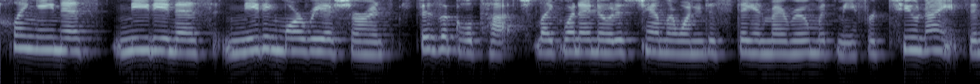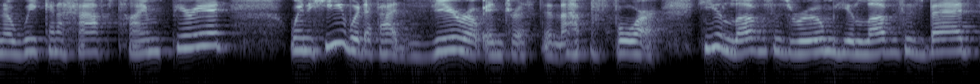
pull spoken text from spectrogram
clinginess, neediness, needing more reassurance, physical touch, like when I noticed Chandler wanting to stay in my room with me for two nights in a week and a half time period, when he would have had zero interest in that before. He loves his room, he loves his bed.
